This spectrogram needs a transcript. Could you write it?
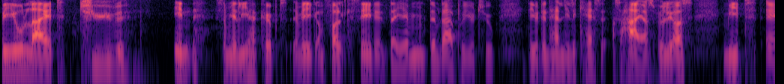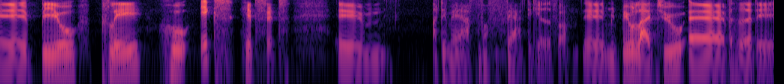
Beolight 20 ind, som jeg lige har købt. Jeg ved ikke, om folk kan se det derhjemme, dem der er på YouTube. Det er jo den her lille kasse. Og så har jeg selvfølgelig også mit øh, Beo Play HX headset. Øhm, og det er jeg forfærdelig glad for. Øh, min BioLite 20 er, hvad hedder det,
